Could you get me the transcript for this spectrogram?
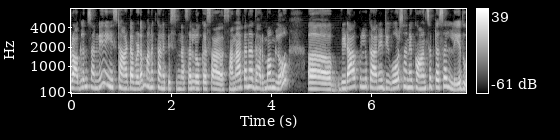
ప్రాబ్లమ్స్ అన్ని స్టార్ట్ అవ్వడం మనకు కనిపిస్తుంది. అసలు ఒక సనాతన ధర్మంలో విడాకులు కానీ డివోర్స్ అనే కాన్సెప్ట్ అసలు లేదు.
